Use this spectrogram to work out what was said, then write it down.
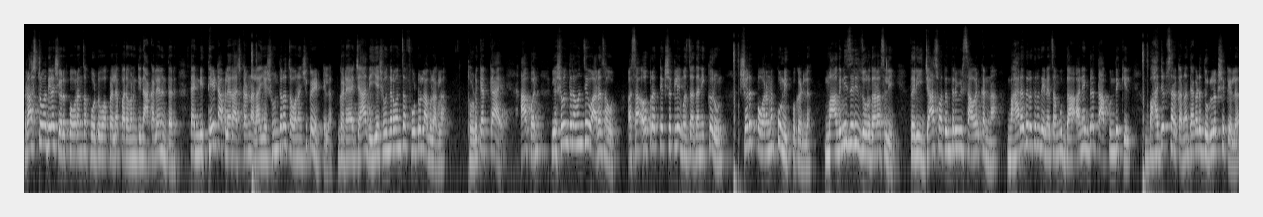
राष्ट्रवादीला शरद पवारांचा फोटो वापरायला परवानगी नाकारल्यानंतर त्यांनी थेट आपल्या राजकारणाला यशवंतराव चव्हाणांशी कनेक्ट केलं. घड्याळाच्या आधी यशवंतरावांचा फोटो लागू लागला. थोडक्यात काय? आपण यशवंतरावांचे वारस आहोत. असा अप्रत्यक्ष क्लेमच दादांनी करून शरद पवारांना कोणीत पकडलं. मागणी जरी जोरदार असली तरी ज्या स्वातंत्र्यवीर सावरकरांना भारतरत्न देण्याचा मुद्दा अनेकदा तापून देखील भाजप सरकारनं त्याकडे दुर्लक्ष केलं.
